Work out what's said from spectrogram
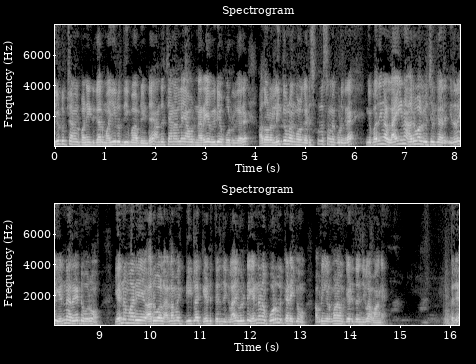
யூடியூப் சேனல் பண்ணிட்டு இருக்காரு மயூரு தீபா அப்படின்ட்டு. அந்த சேனல்லையும் அவர் நிறைய வீடியோ போட்டிருக்காரு. அதோட லிங்க்கும் நான் உங்களுக்கு டிஸ்கிரிப்ஷனில் கொடுக்குறேன். இங்கே பார்த்தீங்கன்னா லைனாக அருவாள் வச்சிருக்காரு. இதில் என்ன ரேட்டு வரும்? என்ன மாதிரி அருவாள்? எல்லாமே டீட்டெயிலாக கேட்டு தெரிஞ்சுக்கலாம். இவர்கிட்ட என்னென்ன பொருள் கிடைக்கும்? அப்படிங்கிற மாதிரி நம்ம கேட்டு தெரிஞ்சுக்கலாம். வாங்க. சரி.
